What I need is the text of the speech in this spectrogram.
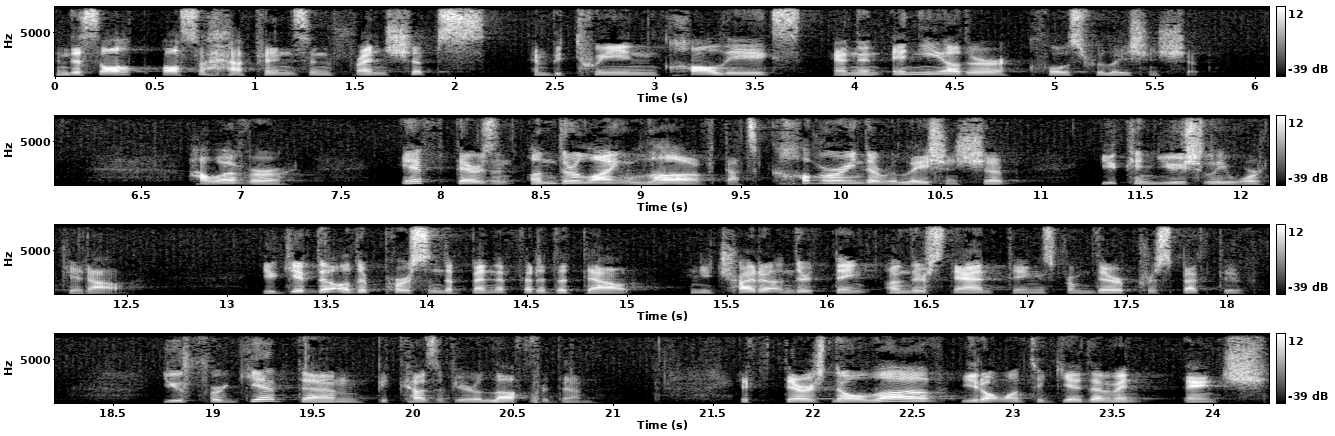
And this also happens in friendships and between colleagues and in any other close relationship. However, if there's an underlying love that's covering the relationship, you can usually work it out. You give the other person the benefit of the doubt, and you try to understand things from their perspective. You forgive them because of your love for them. If there's no love, you don't want to give them an inch,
